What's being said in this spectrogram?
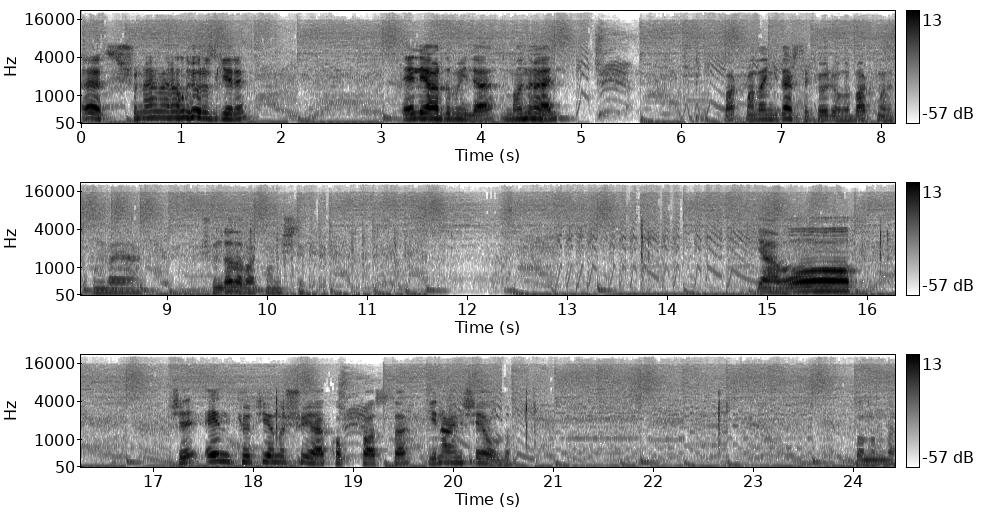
Evet, şunu hemen alıyoruz geri. El yardımıyla manuel. Bakmadan gidersek öyle olur. Bakmadık bunda ya. Şunda da bakmamıştık. Ya of. Şey en kötü yanı şu ya copy pasta. Yine aynı şey oldu. Sonunda.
